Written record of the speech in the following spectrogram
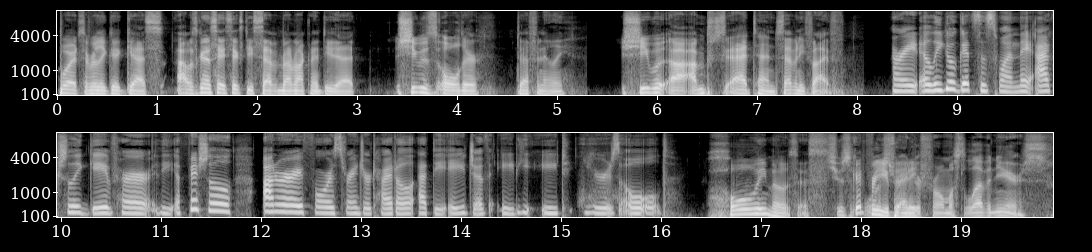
Boy, it's a really good guess. I was going to say 67, but I'm not going to do that. She was older, definitely. She would. Uh, I'm just add 10, 75. All right, Illegal gets this one. They actually gave her the official honorary forest ranger title at the age of 88 years old. Holy Moses! She was a good for you, Betty. for almost 11 years.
